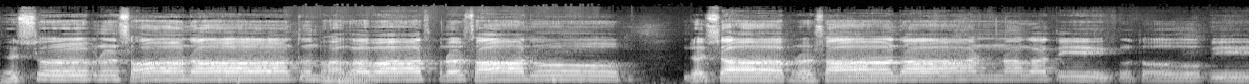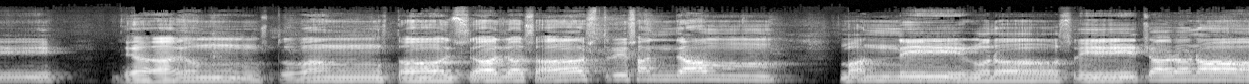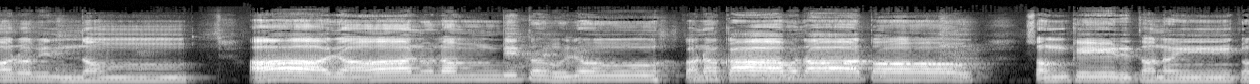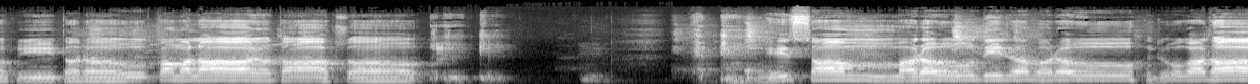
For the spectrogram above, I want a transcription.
यस्प्रसादात् भगवत्प्रसादो यस्या प्रसादान्न गति कुतोऽपि ध्यायं स्तुवं स्तस्य यशस्त्रिसन्ध्यां श्रीचरणारविन्दम् आजानुलम्बितभुजौ कनकावदातौ सङ्कीर्तनैकपीतरौ कमलायताक्षौ। विश्वम्बरौ द्विजवरौ युगधर्मपालौ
